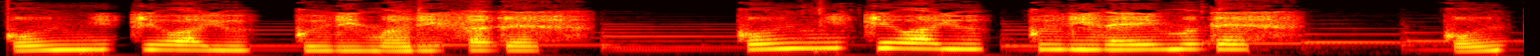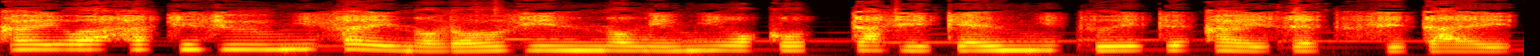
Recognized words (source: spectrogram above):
こんにちはゆっくりマリサです。こんにちはゆっくりレイムです。今回は82歳の老人の身に起こった事件について解説したい。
